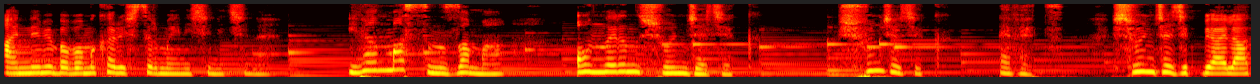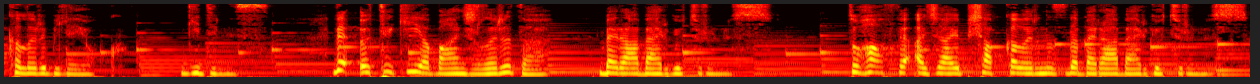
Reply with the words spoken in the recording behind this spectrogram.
Annemi babamı karıştırmayın işin içine. İnanmazsınız ama onların şuncacık, şuncacık, evet, şuncacık bir alakaları bile yok. Gidiniz ve öteki yabancıları da beraber götürünüz. Tuhaf ve acayip şapkalarınızı da beraber götürünüz.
